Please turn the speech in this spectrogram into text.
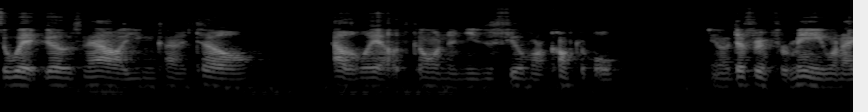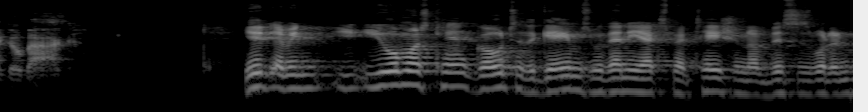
the way it goes now, you can kind of tell how the layout's going, and you just feel more comfortable. You know, different for me when I go back. Yeah, I mean, you almost can't go to the games with any expectation of this is what a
